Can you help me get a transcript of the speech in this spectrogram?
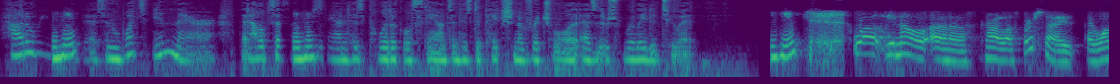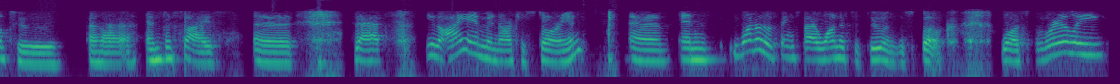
How do we mm-hmm. read this, and what's in there that helps us mm-hmm. understand his political stance and his depiction of ritual as it's related to it? Mm-hmm. Well, you know, uh, Carla, first I, I want to uh, emphasize uh, that, you know, I am an art historian. Um, and one of the things that I wanted to do in this book was really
